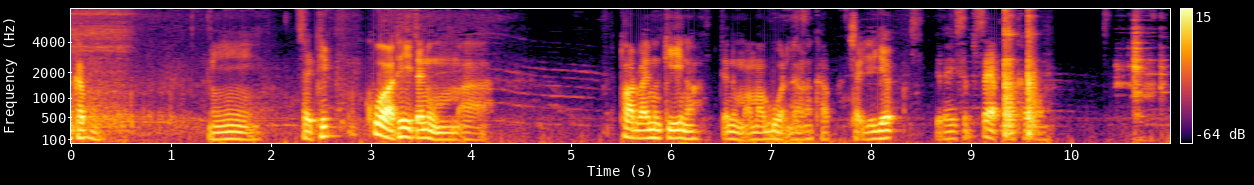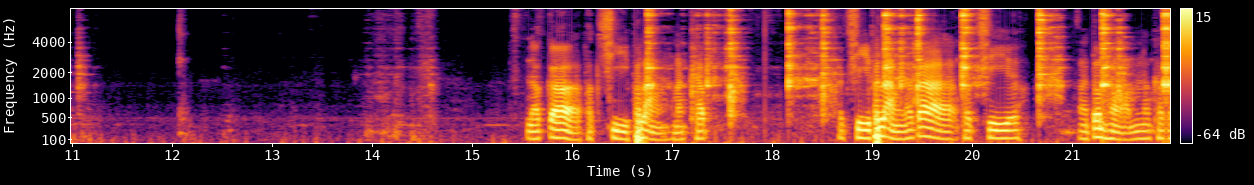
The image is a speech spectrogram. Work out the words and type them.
นะครับผมนี่ใส่พริกขั่วที่จะหนุ่มอ่าทอดไว้เมื่อกี้เนาะจะหนุ่มเอามาบดแล้วนะครับ ใส่เยอะๆจะได้แซ่บๆนะครับผม แล้วก็ผักชีฝรั่งนะครับ ผักชีฝรั่งแล้วก็ผักชีต้นหอมนะครับ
